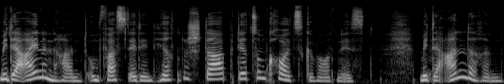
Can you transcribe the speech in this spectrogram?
Mit der einen Hand umfasst er den Hirtenstab, der zum Kreuz geworden ist. Mit der anderen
